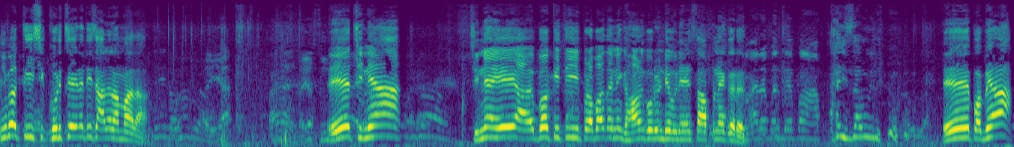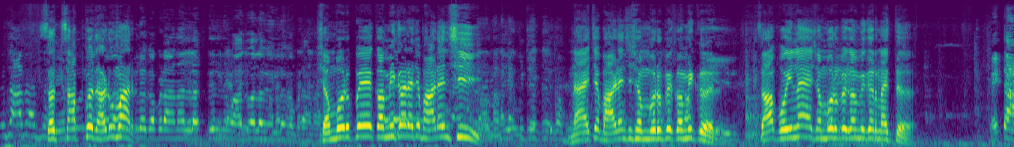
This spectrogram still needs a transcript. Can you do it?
ही बघ ती खुर्ची आहे ना ती चालेल आम्हाला. ए चिन्या. चिन्या हे बघ किती प्रभाताने घाण करून ठेवली आहे साफ नाही करत. ए पब्या स- साफ कर झाडू मार. कपडा आणायला शंभर रुपये कमी कर याच्या भाड्यांशी. नाही याच्या भाड्यांशी शंभर रुपये कमी कर. साफ होईल ना शंभर रुपये कमी कर नाही तर बेटा.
